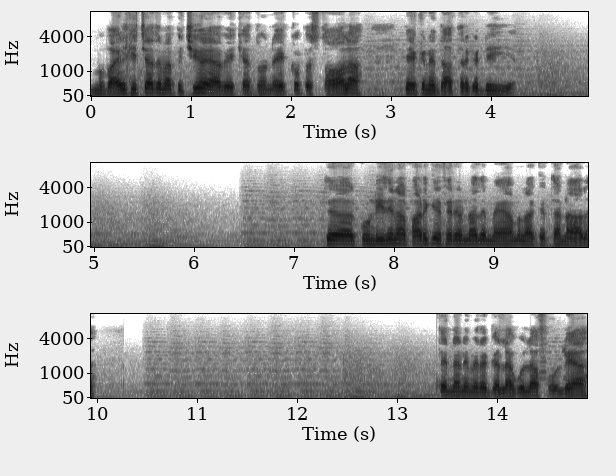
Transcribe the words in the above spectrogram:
ਮੋਬਾਈਲ ਖਿੱਚਿਆ ਤੇ ਮੈਂ ਪਿੱਛੇ ਹੋਇਆ, ਵੇਖਿਆ ਦੋਨੇ ਇੱਕੋ ਪਿਸਤੌਲ ਆ ਤੇ ਇੱਕ ਨੇ ਦਾਤਰ ਕੱਢੀ ਹੋਈ ਆ। ਤੇ ਕੁੰਡੀ ਦੇ ਨਾਲ ਫੜ ਕੇ ਫਿਰ ਉਹਨਾਂ ਦੇ ਮੈਂ ਹਮਲਾ ਕੀਤਾ ਨਾਲ। ਤੇ ਇਹਨਾਂ ਨੇ ਮੇਰਾ ਗੱਲਾ ਗੁੱਲਾ ਫੋਲਿਆ।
